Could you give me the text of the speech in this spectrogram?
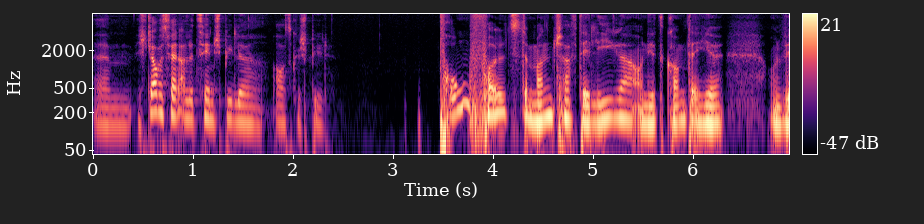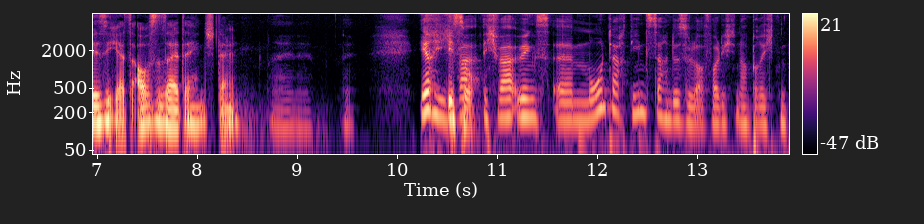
Ähm, ich glaube, es werden alle zehn Spiele ausgespielt. Prunkvollste Mannschaft der Liga und jetzt kommt er hier und will sich als Außenseiter hinstellen. Nein, nein, nein. Erich, ich war, so. ich war übrigens äh, Montag, Dienstag in Düsseldorf, wollte ich dir noch berichten.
